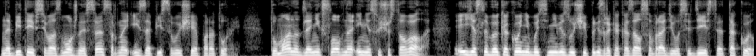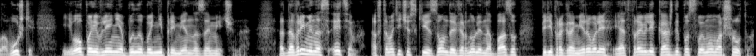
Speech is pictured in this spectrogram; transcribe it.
набитые всевозможной сенсорной и записывающей аппаратурой. Тумана для них словно и не существовало, и если бы какой-нибудь невезучий призрак оказался в радиусе действия такой ловушки, его появление было бы непременно замечено. Одновременно с этим автоматические зонды вернули на базу, перепрограммировали и отправили каждый по своему маршруту.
